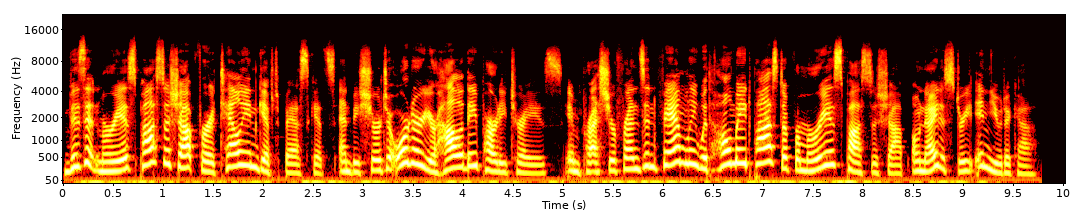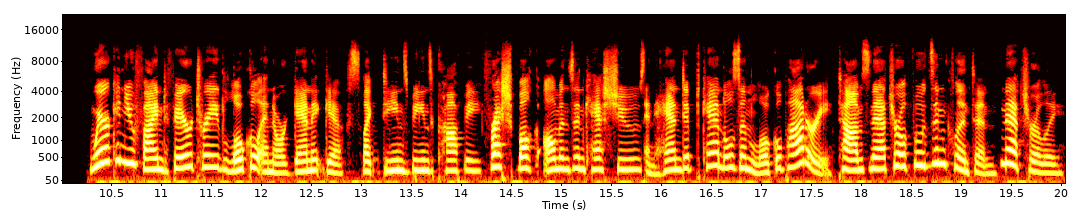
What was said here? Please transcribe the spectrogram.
Visit Maria's Pasta Shop for Italian gift baskets and be sure to order your holiday party trays. Impress your friends and family with homemade pasta from Maria's Pasta Shop, Oneida Street in Utica. Where can you find fair trade, local, and organic gifts like Dean's Beans coffee, fresh bulk almonds and cashews, and hand dipped candles and local pottery? Tom's Natural Foods in Clinton, naturally.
